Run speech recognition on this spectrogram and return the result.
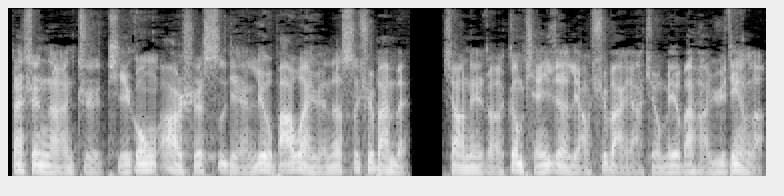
但是呢只提供二十四点六八万元的四驱版本，像那个更便宜的两驱版呀就没有办法预定了。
